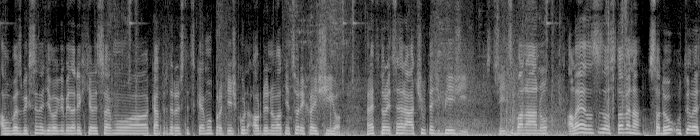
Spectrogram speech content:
a vůbec bych se nedivil, kdyby tady chtěli svému eh, counterteroristickému protěžku naordinovat něco rychlejšího. Hned trojice hráčů teď běží, stříc banánu, ale je zase zastavena sadou utilit,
